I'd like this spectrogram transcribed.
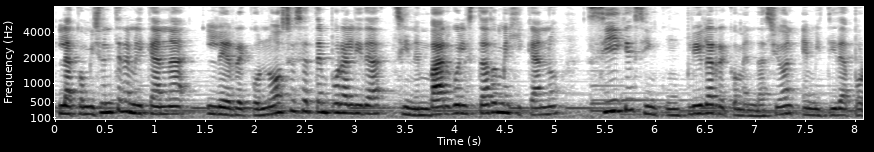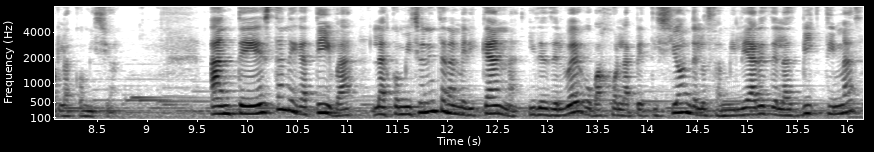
La Comisión Interamericana le reconoce esa temporalidad, sin embargo el Estado mexicano sigue sin cumplir la recomendación emitida por la Comisión. Ante esta negativa, la Comisión Interamericana y desde luego bajo la petición de los familiares de las víctimas,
